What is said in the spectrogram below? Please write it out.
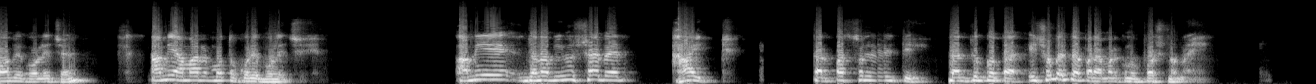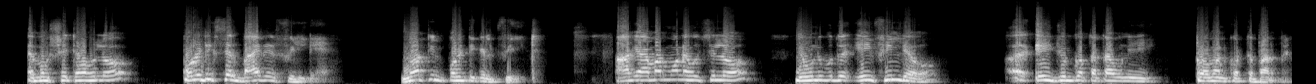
ভাবে বলেছেন। আমি আমার মতো করে বলেছি। আমি জনাব ইউনুস সাহেবের হাইট তার পার্সোনালিটি তার যোগ্যতা, এসবের ব্যাপারে আমার কোনো প্রশ্ন নাই। এবং সেটা হলো পলিটিক্স এর বাইরের ফিল্ডে নট ইন পলিটিক্যাল ফিল্ড আগে আমার মনে হয়েছিল যে উনি বোধহয় এই ফিল্ডেও এই যোগ্যতাটা উনি প্রমাণ করতে পারবেন।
